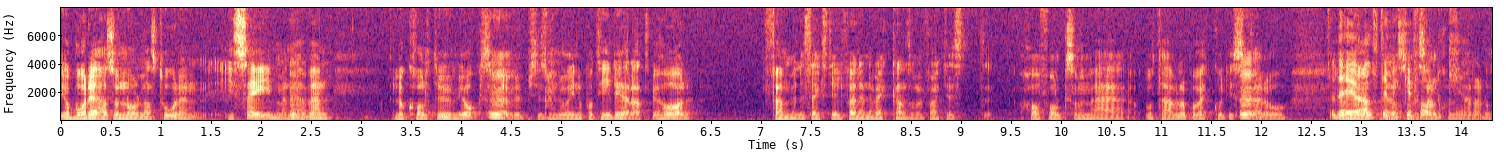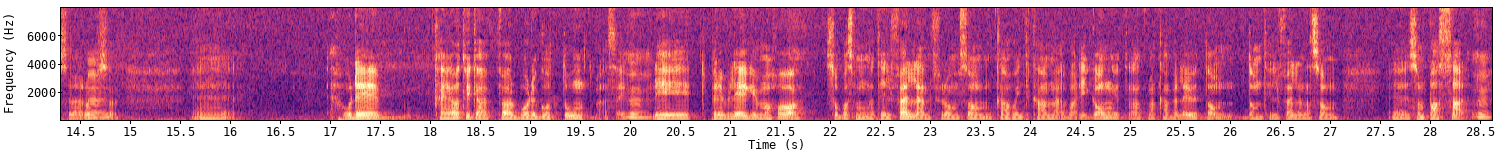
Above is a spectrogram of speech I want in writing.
Ja, både alltså Norrlandstouren i sig, men Mm. även lokalt i Umeå också. Mm. Där vi, precis som du var inne på tidigare, att vi har fem eller sex tillfällen i veckan som vi faktiskt har folk som är med och tävlar på veckodiskar. Mm. Och det är ju alltid mycket folk. och sådär Mm. också. Eh, och det kan jag tycka för både gott och ont med sig. Mm. Det är ett privilegium att ha så pass många tillfällen för de som kanske inte kan med varje gång utan att man kan välja ut de, de tillfällena som, eh, som passar. Mm.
